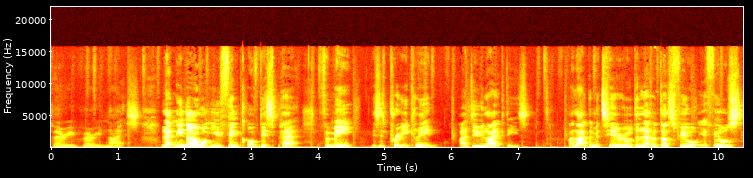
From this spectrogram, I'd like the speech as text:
Very, very nice. Let me know what you think of this pair. For me, this is pretty clean. I do like these. I like the material. The leather does feel, it feels,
